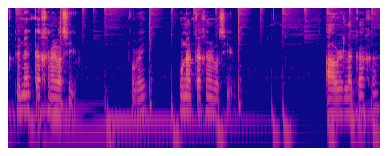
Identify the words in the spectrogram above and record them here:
hay una caja en el vacío. ¿Ok? Una caja en el vacío. Abre la caja,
